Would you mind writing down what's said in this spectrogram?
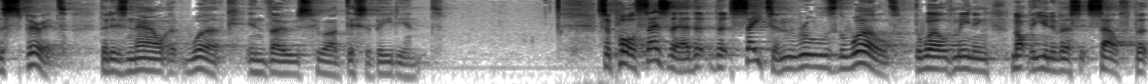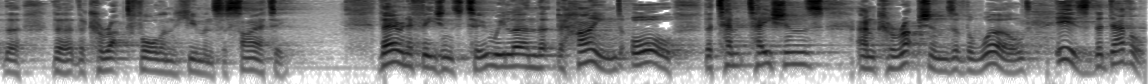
the spirit that is now at work in those who are disobedient. So Paul says there that, that Satan rules the world. The world meaning not the universe itself, but the, the, the corrupt, fallen human society. There in Ephesians 2, we learn that behind all the temptations and corruptions of the world is the devil,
